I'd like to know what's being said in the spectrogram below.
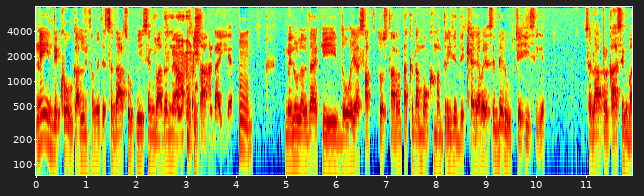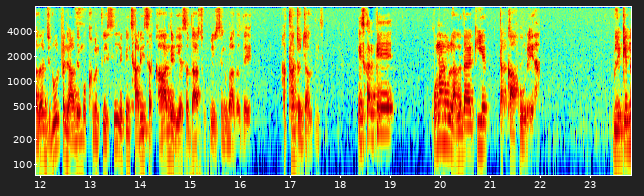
ਨਹੀਂ ਦੇਖੋ ਗੱਲ ਨਹੀਂ ਸਮਝਦੇ। ਸਰਦਾਰ ਸੁਖਬੀਰ ਸਿੰਘ ਬਾਦਲ ਨੇ ਆਪ ਸੱਤਾ ਹੰਡਾਈ ਹੈ। ਮੈਨੂੰ ਲੱਗਦਾ ਹੈ ਕਿ 2007 ਤੋਂ 17 ਤੱਕ ਦਾ ਮੁੱਖ ਮੰਤਰੀ ਜੇ ਦੇਖਿਆ ਜਾਵੇ ਸਿੱਧੇ ਰੂਪ 'ਚ ਹੀ ਸੀਗੇ। ਸਰਦਾਰ ਪ੍ਰਕਾਸ਼ ਸਿੰਘ ਬਾਦਲ ਜ਼ਰੂਰ ਪੰਜਾਬ ਦੇ ਮੁੱਖ ਮੰਤਰੀ ਸੀ ਲੇਕਿਨ ਸਾਰੀ ਸਰਕਾਰ ਜਿਹੜੀ ਹੈ ਸਰਦਾਰ ਸੁਖਬੀਰ ਸਿੰਘ ਬਾਦਲ ਦੇ ਹੱਥਾਂ 'ਚੋਂ ਚੱਲਦੀ ਸੀ। ਇਸ ਕਰਕੇ ਉਹਨਾਂ ਨੂੰ ਲੱਗਦਾ ਹੈ ਕਿ ਇਹ ਧੱਕਾ ਹੋ ਰਿਹਾ। ਲੇਕਿਨ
